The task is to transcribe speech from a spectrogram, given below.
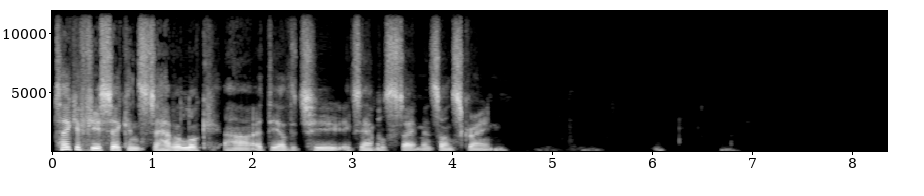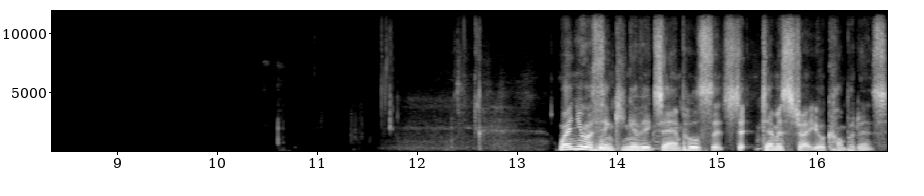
Take a few seconds to have a look uh, at the other two example statements on screen. When you are thinking of examples that demonstrate your competence,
